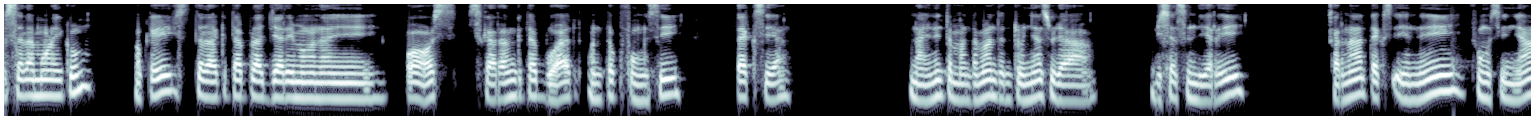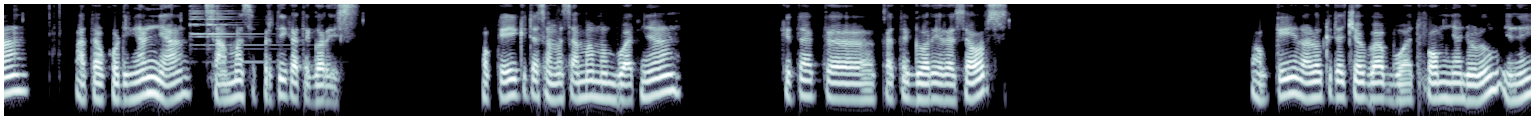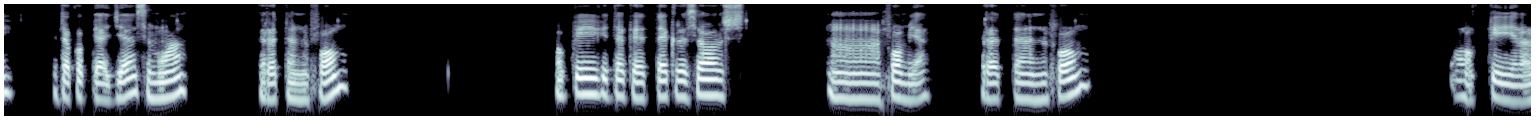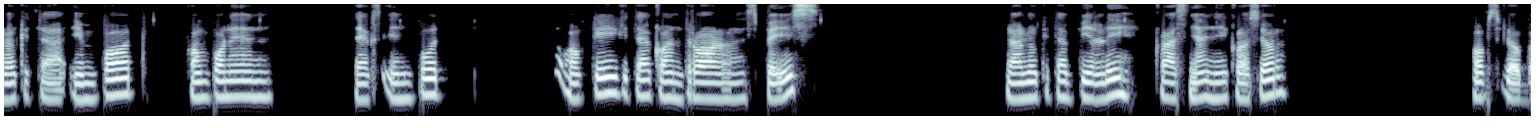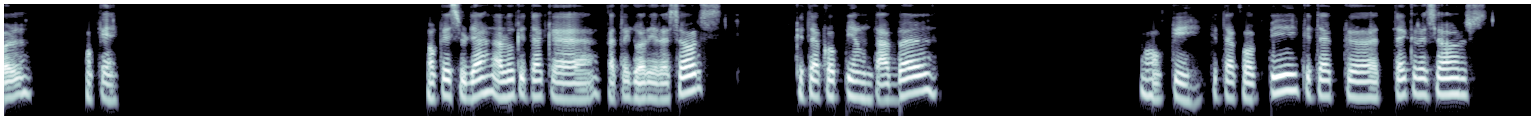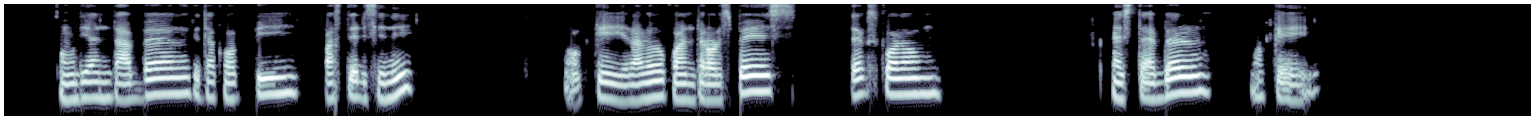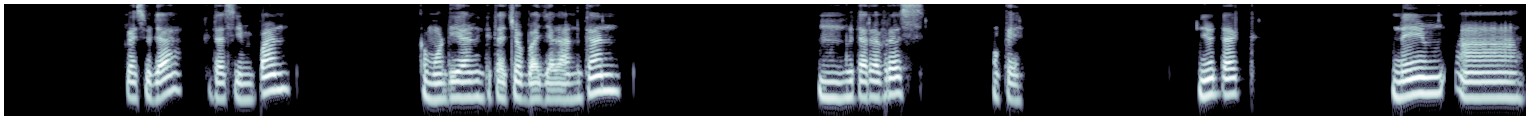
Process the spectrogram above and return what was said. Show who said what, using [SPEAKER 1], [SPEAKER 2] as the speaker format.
[SPEAKER 1] Assalamualaikum. Oke, setelah kita pelajari mengenai post, sekarang kita buat untuk fungsi teks ya. Nah, ini teman-teman tentunya sudah bisa sendiri karena teks ini fungsinya atau codingannya sama seperti kategoris. Oke, kita sama-sama membuatnya. Kita ke kategori resource. Oke, lalu kita coba buat formnya dulu. Ini kita copy aja semua. Return form. Oke, kita ke tag resource uh, form ya. Return form. Oke, lalu kita import komponen text input. Oke, kita kontrol space. Lalu kita pilih kelasnya ini closure ops double. Oke. Okay. oke okay, sudah. Lalu kita ke kategori resource. Kita copy yang tabel oke okay. kita copy. Kita ke tag resource. Kemudian tabel kita copy. Paste di sini. Oke lalu control space text stable oke. Okay. oke okay, sudah kita simpan. Kemudian kita coba jalankan. Hmm, kita refresh. Oke. Okay. new tag. Name uh,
